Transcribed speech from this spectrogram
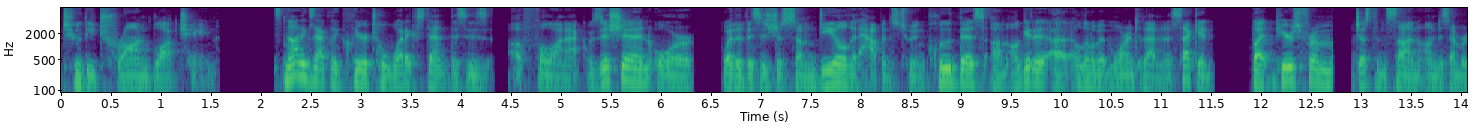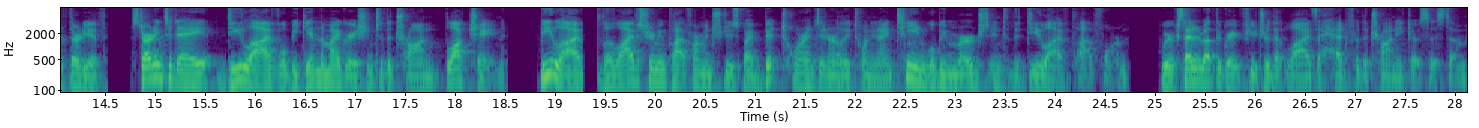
to the Tron blockchain. It's not exactly clear to what extent this is a full on acquisition or whether this is just some deal that happens to include this. Um, I'll get a, a little bit more into that in a second. But here's from Justin Sun on December 30th. Starting today, DLive will begin the migration to the Tron blockchain. BLive, the live streaming platform introduced by BitTorrent in early 2019, will be merged into the DLive platform. We're excited about the great future that lies ahead for the Tron ecosystem.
